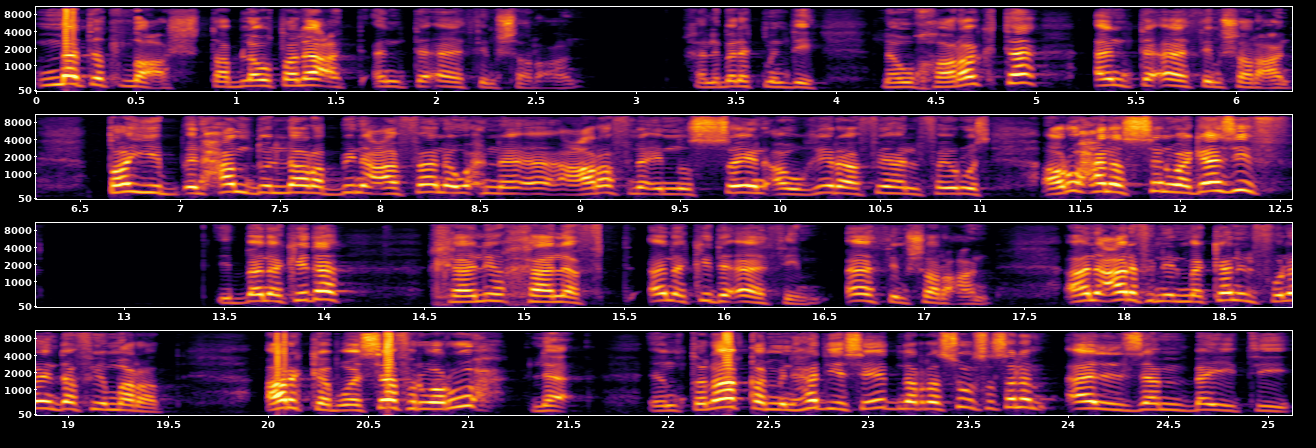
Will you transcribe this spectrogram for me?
ما تطلعش. طب لو طلعت أنت آثم شرعا. خلي بالك من دي. لو خرجت أنت آثم شرعا. طيب الحمد لله ربنا عافانا وإحنا عرفنا إن الصين أو غيرها فيها الفيروس. أروح أنا الصين وأجازف؟ يبقى أنا كده خالفت. أنا كده آثم آثم شرعا. أنا عارف إن المكان الفلاني ده فيه مرض. أركب وأسافر وأروح؟ لا. انطلاقا من هدي سيدنا الرسول صلى الله عليه وسلم ألزم بيتي.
